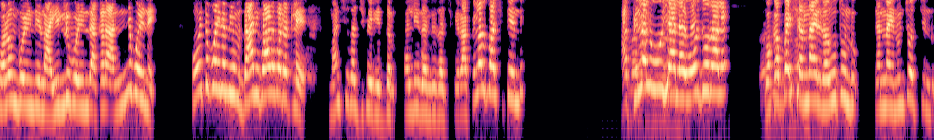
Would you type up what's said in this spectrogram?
పొలం పోయింది నా ఇల్లు పోయింది అక్కడ అన్ని పోయినాయి. పోయితే పోయినా మేము దానికి బాధపడట్లే. మనిషి చచ్చిపోయారు ఇద్దరు తల్లిదండ్రి చచ్చిపోయారు. ఆ పిల్లల పరిస్థితి ఏంది? ఆ పిల్లలు ఇవాళ ఎవరు చూడాలి? ఒక అబ్బాయి చెన్నై చదువుతుండు చెన్నై నుంచి వచ్చిండు.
